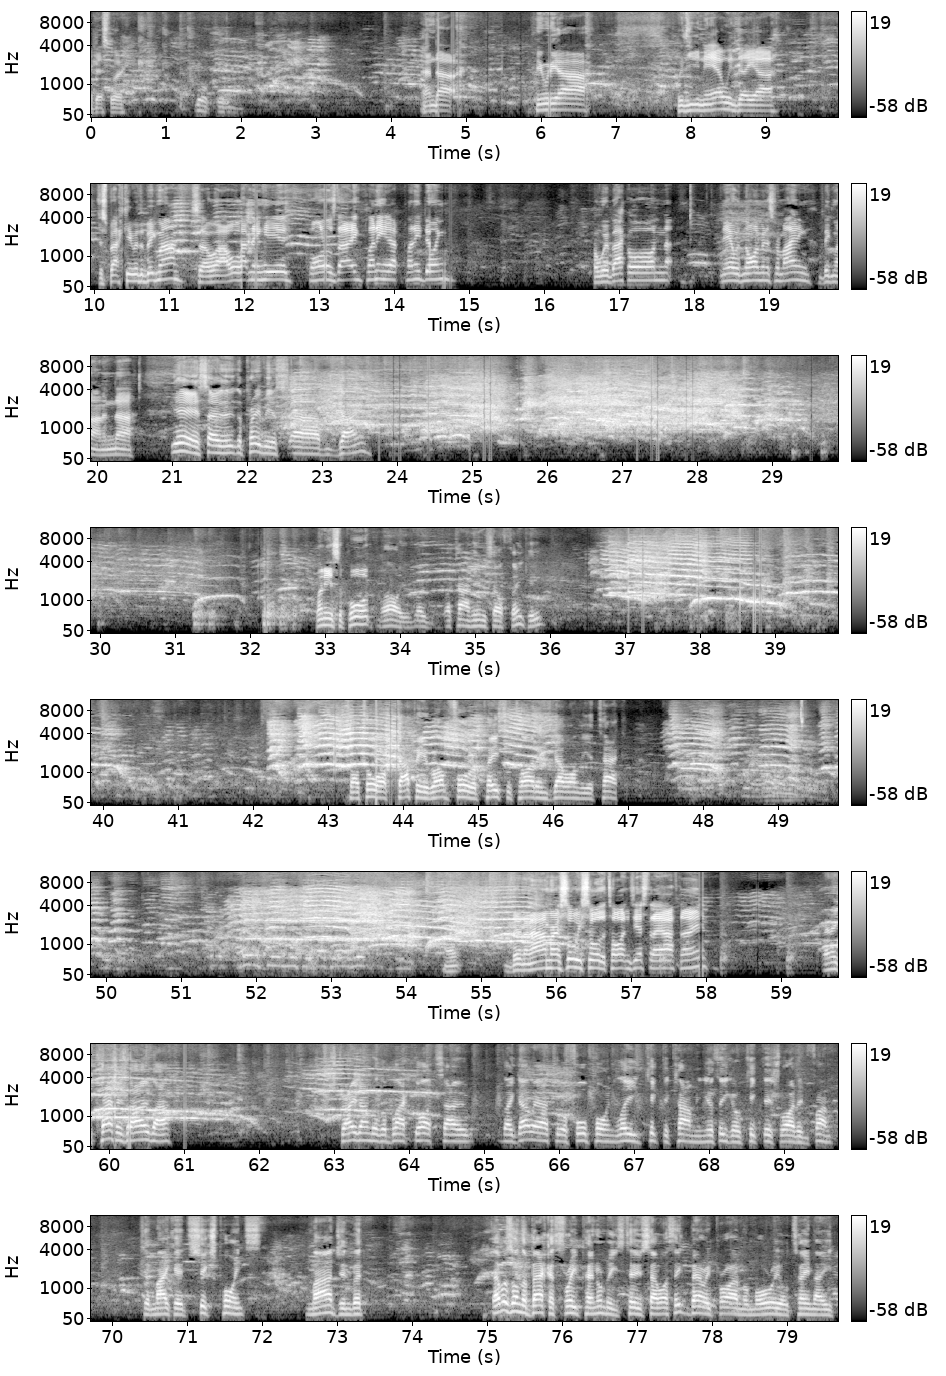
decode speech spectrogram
Best work. You're kidding. And uh, here we are with you now with the uh, just back here with the big man. So uh, all happening here, finals day, plenty plenty doing. But we're back on now with nine minutes remaining, big man, and uh, Yeah, so the, the previous um, game, plenty of support. oh, I, can't hear myself thinking. So it's all locked up here, Rob. Four apiece. The Titans go on the attack. Bit of an arm wrestle. We saw the Titans yesterday afternoon. and he crashes over straight under the black dot. So they go out to a four point lead, kick to come, and you think he'll kick this right in front to make it six points margin. But that was on the back of three penalties too. So I think Barry Prior Memorial team they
